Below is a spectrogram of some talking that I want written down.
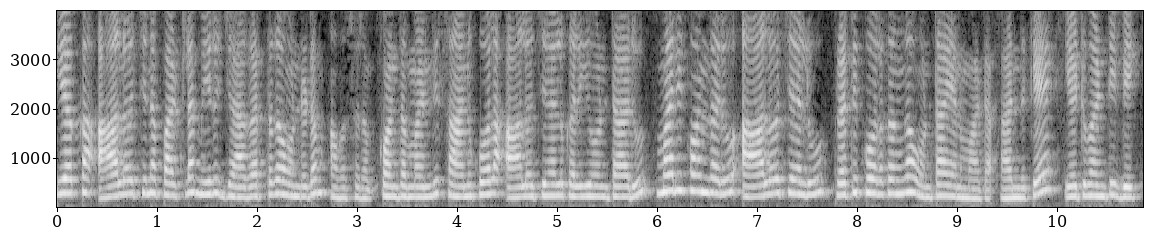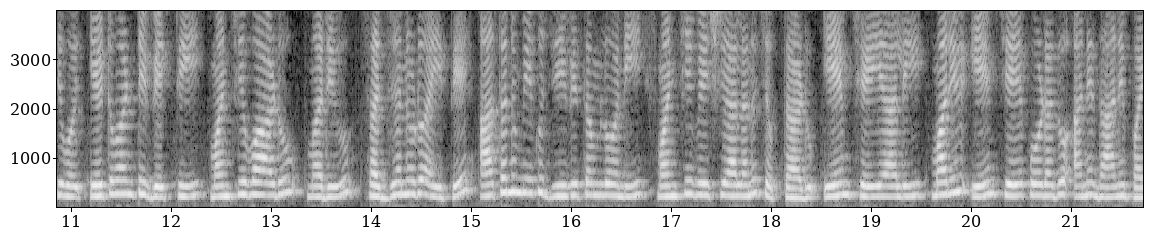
యొక్క ఆలోచన పట్ల మీరు జాగ్రత్తగా ఉండడం అవసరం. కొంతమంది సానుకూల ఆలోచనలు కలిగి ఉంటారు. మరి కొందరు ఆలోచనలు ప్రతికూలకంగా ఉంటాయన్నమాట. అందుకే ఎటువంటి వ్యక్తి ఎటువంటి వ్యక్తి మంచివాడు మరియు సజ్జనుడు అయితే అతను మీకు జీవితంలోని మంచి విషయాలను చెప్తాడు. ఏం చేయాలి మరియు ఏం చేయకూడదు అనే దానిపై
